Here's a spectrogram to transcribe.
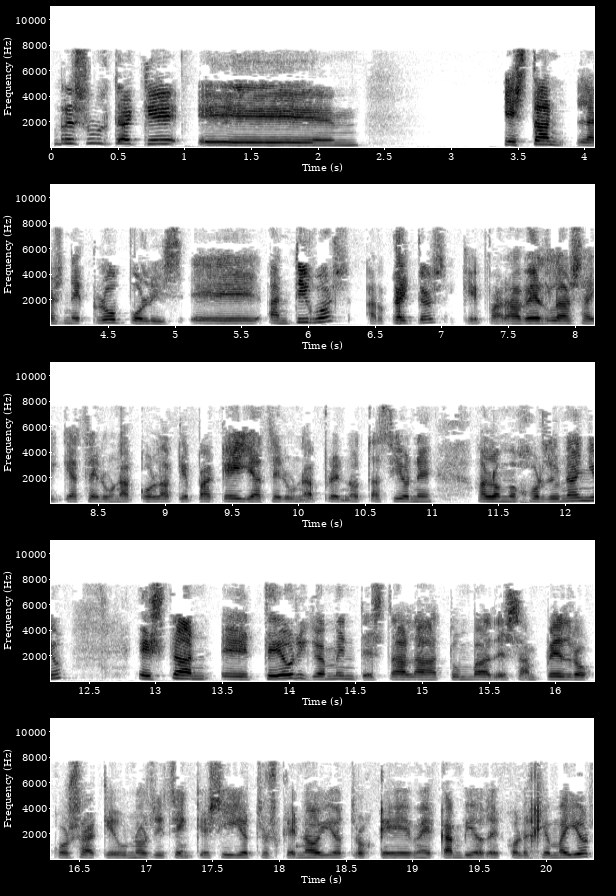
resulta que em, están las necrópolis eh, antiguas, arcaicas, que para verlas hay que hacer una cola que paque y hacer una prenotación eh, a lo mejor de un año. Están, eh, teóricamente está la tumba de San Pedro, cosa que unos dicen que sí y otros que no, y otros que me cambio de colegio mayor.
